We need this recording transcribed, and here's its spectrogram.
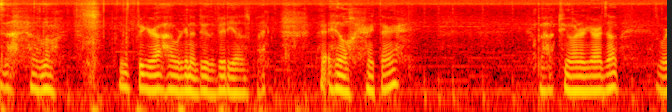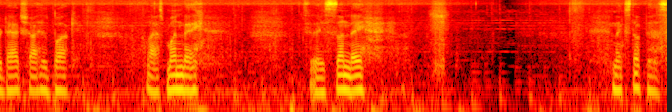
Uh, I don't know. We'll figure out how we're gonna do the videos, but that hill right there, about 200 yards up, is where Dad shot his buck last Monday. Today's Sunday. Next up is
